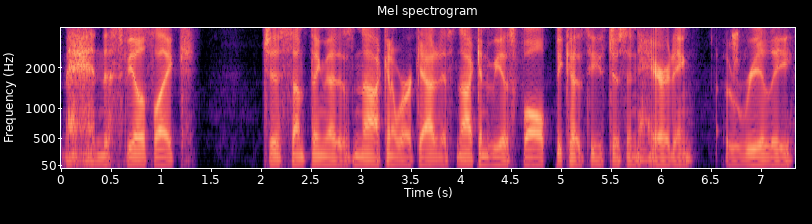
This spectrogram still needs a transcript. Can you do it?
man, this feels like just something that is not going to work out, and it's not going to be his fault because he's just inheriting a really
